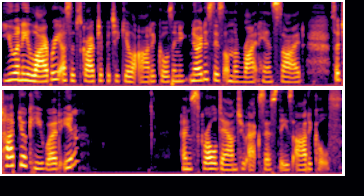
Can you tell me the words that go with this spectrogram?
UNE Library are subscribed to particular articles and you notice this on the right hand side. So type your keyword in and scroll down to access these articles.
